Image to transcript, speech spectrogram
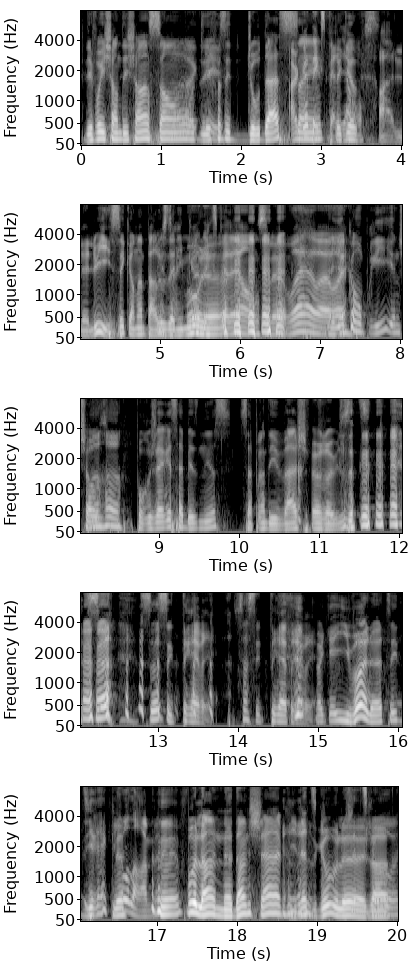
Puis des fois, il chante des chansons, Ah, ok. des fois, c'est du Joe Dassin. Un gars d'expérience. Ah, lui, il sait comment parler aux animaux. Là. d'expérience, là. Ouais, Mais ouais, Il a ouais. compris une chose. Ah, Pour gérer sa business, ça prend des vaches heureuses. ça, ça c'est très vrai. Ça, c'est très, très vrai. fait qu'il y va, là, tu sais, direct, là. Full on. Full on, là, dans le champ, puis let's go, là. Let's go, genre, ouais.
